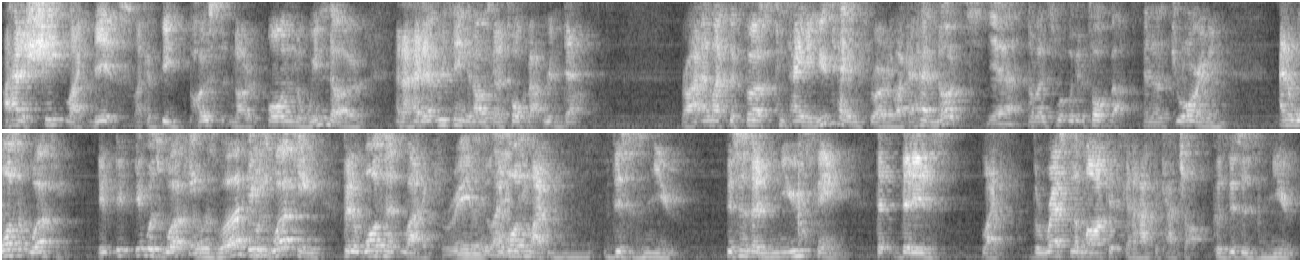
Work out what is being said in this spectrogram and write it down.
I had a sheet like this, like a big post-it note on the window, and I had everything that I was going to talk about written down. Right? And like the first container you came through, like I had notes. Yeah. And that's what we're going to talk about and a drawing and and it wasn't working. It, it, it was working. It was working. It was working, but it wasn't like Really lame. it wasn't like this is new. This is a new thing that, that is like the rest of the market's going to have to catch up because this is new.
